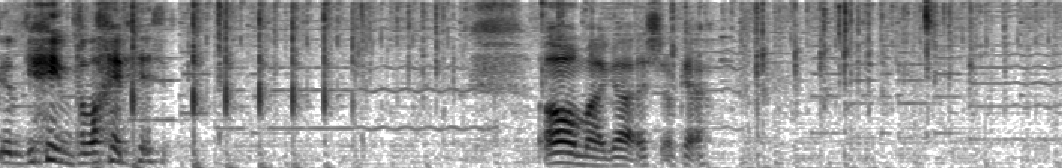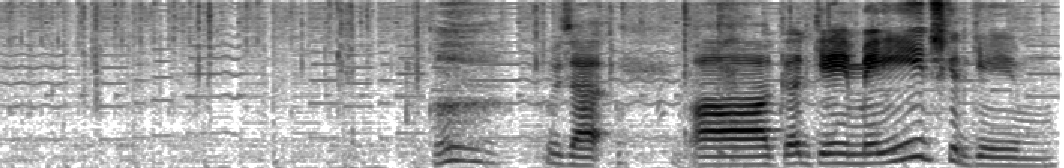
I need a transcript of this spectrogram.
Good game, blinded. oh my gosh, okay. Who's that? Aw, good game, Mage. Good game.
